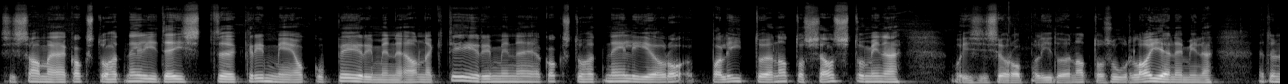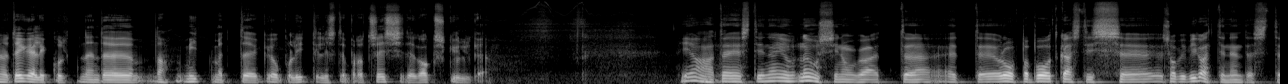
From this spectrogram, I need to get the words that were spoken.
siis saame kaks tuhat neliteist Krimmi okupeerimine, annekteerimine ja kaks tuhat neli Euroopa Liitu ja NATO-sse astumine või siis Euroopa Liidu ja NATO suur laienemine, need on ju tegelikult nende noh, mitmete geopoliitiliste protsesside kaks külge jaa, täiesti näi-, nõus sinuga, et, et Euroopa podcastis eh, sobib igati nendest,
